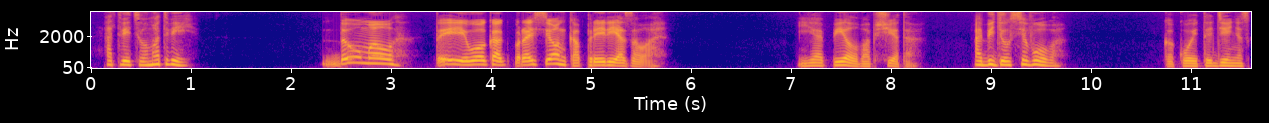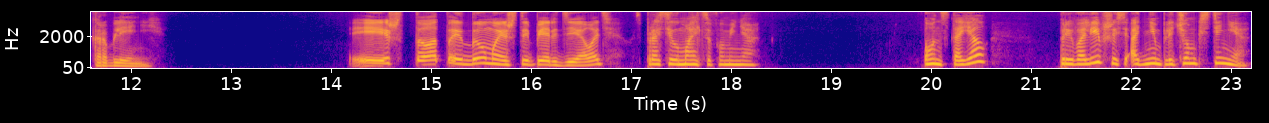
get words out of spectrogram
— ответил Матвей. «Думал, ты его как поросенка прирезала». «Я пел вообще-то», — обиделся Вова. «Какой-то день оскорблений». «И что ты думаешь теперь делать?» — спросил Мальцев у меня. Он стоял, привалившись одним плечом к стене.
